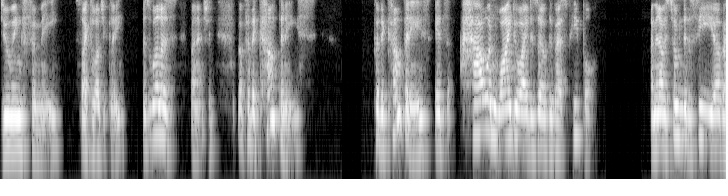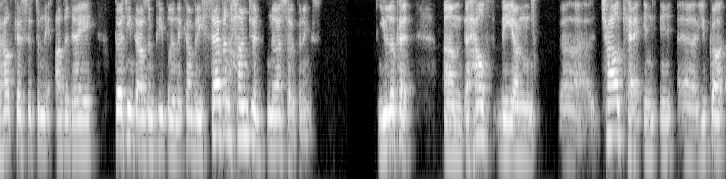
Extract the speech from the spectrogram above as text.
doing for me psychologically, as well as financially. But for the companies, for the companies, it's how and why do I deserve the best people? I mean, I was talking to the CEO of a healthcare system the other day, 13,000 people in the company, 700 nurse openings. You look at um, the health, the um, uh, childcare, in, in uh, you've got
